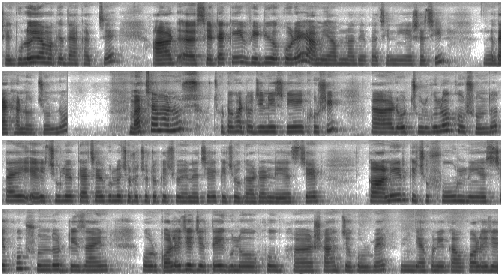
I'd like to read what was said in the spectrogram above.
সেগুলোই আমাকে দেখাচ্ছে। আর সেটাকেই ভিডিও করে আমি আপনাদের কাছে নিয়ে এসেছি দেখানোর জন্য। বাচ্চা মানুষ, ছোটোখাটো জিনিস নিয়েই খুশি। আর ওর চুলগুলোও খুব সুন্দর। তাই এই চুলের ক্যাচারগুলো ছোট ছোট কিছু এনেছে, কিছু গার্ডার নিয়ে এসছে। কানের কিছু ফুল নিয়ে এসছে। খুব সুন্দর ডিজাইন। ওর কলেজে যেতে এগুলো খুব সাহায্য করবে। যখনই কাউ কলেজে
